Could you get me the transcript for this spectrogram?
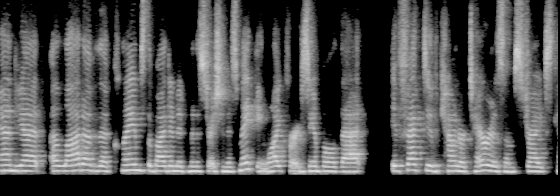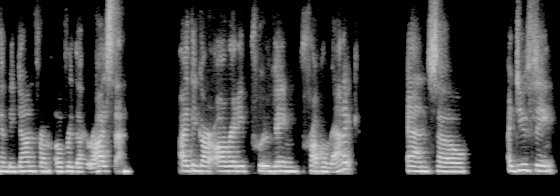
And yet, a lot of the claims the Biden administration is making, like, for example, that effective counterterrorism strikes can be done from over the horizon, I think are already proving problematic. And so I do think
